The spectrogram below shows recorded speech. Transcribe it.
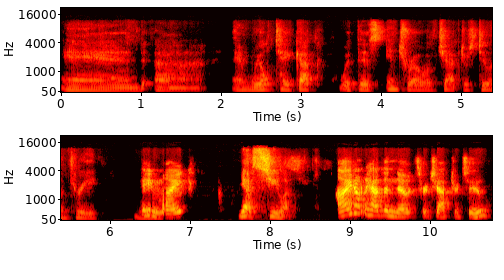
And uh, and we'll take up with this intro of chapters two and three. Hey, Mike, Yes, Sheila. I don't have the notes for chapter two.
